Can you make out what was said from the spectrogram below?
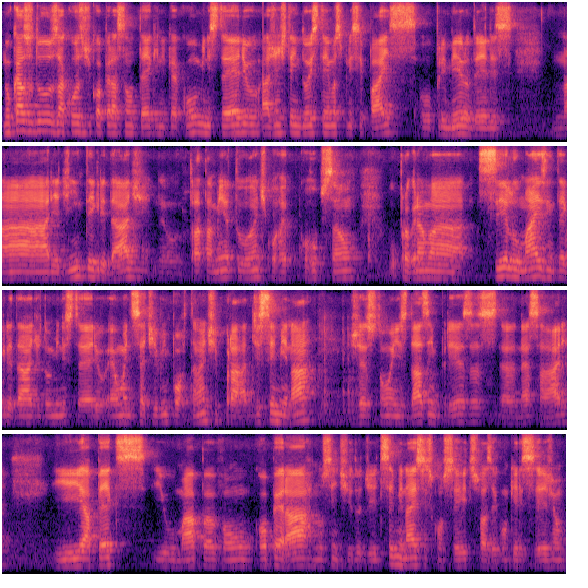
No caso dos acordos de cooperação técnica com o Ministério, a gente tem dois temas principais. O primeiro deles na área de integridade, né, o tratamento anticorrupção, o programa Selo Mais Integridade do Ministério é uma iniciativa importante para disseminar gestões das empresas uh, nessa área e a Apex e o MAPA vão cooperar no sentido de disseminar esses conceitos, fazer com que eles sejam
